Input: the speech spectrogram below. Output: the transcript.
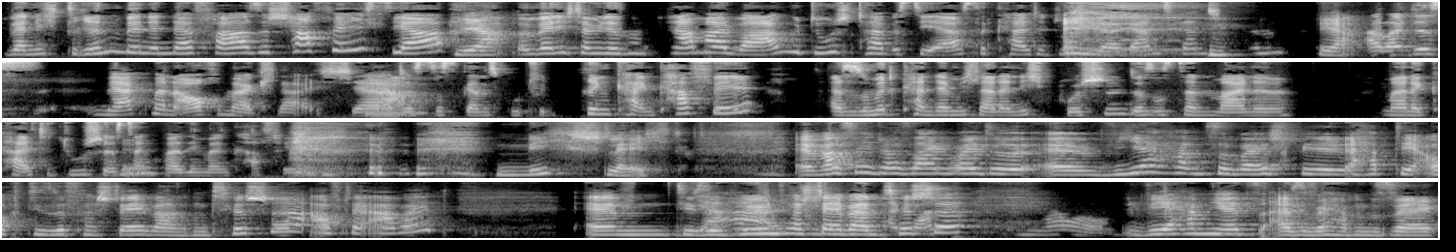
Wenn ich drin bin in der Phase, schaffe ich's, ja. Ja. Und wenn ich dann wieder so ein paar Mal warm geduscht habe, ist die erste kalte Dusche wieder ganz, ganz schlimm. Ja. Aber das merkt man auch immer gleich, ja, Ja. dass das ganz gut tut. Trink keinen Kaffee, also somit kann der mich leider nicht pushen. Das ist dann meine meine kalte Dusche ist dann quasi mein Kaffee. Nicht schlecht. Äh, was ich noch sagen wollte, äh, wir haben zum Beispiel, habt ihr auch diese verstellbaren Tische auf der Arbeit? Ähm, diese Ja, höhenverstellbaren die Tische. Genau. Wir haben jetzt, also wir haben sehr,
